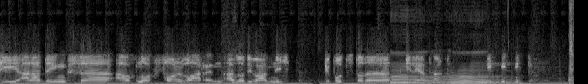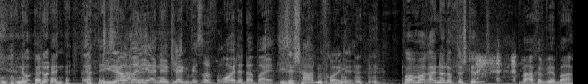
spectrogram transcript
die allerdings äh, auch noch voll waren. Also die waren nicht geputzt oder geleert halt. Nur, nur, diese, ja, bei dir eine gewisse Freude dabei. diese Schadenfreude. Wollen wir mal reinhören, ob das stimmt? Machen wir mal.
